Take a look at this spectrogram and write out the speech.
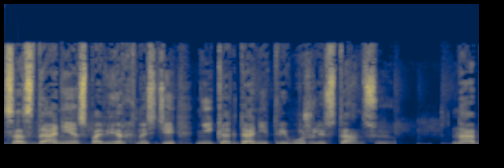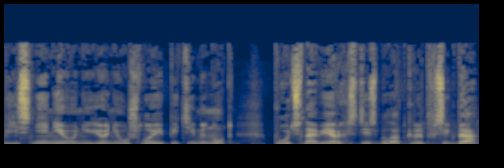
создания с поверхности никогда не тревожили станцию. На объяснение у нее не ушло и пяти минут. Путь наверх здесь был открыт всегда.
